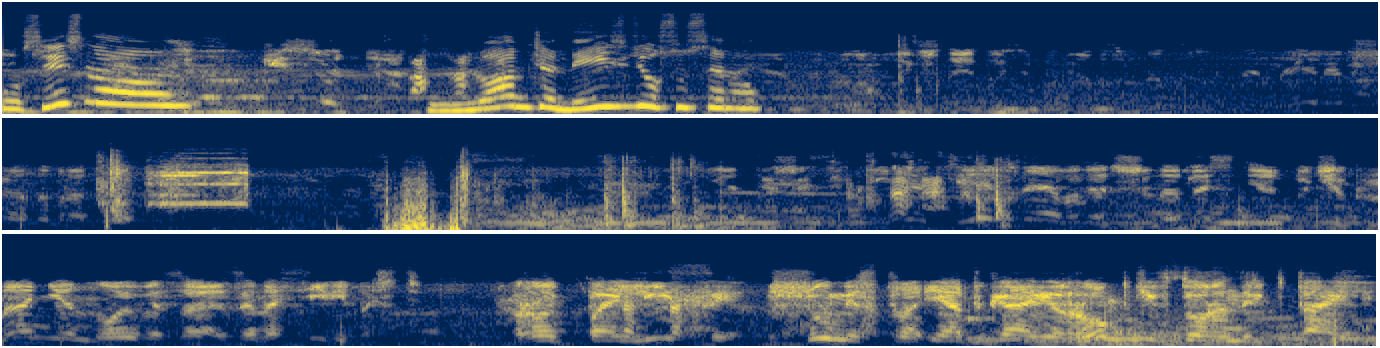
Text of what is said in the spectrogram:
O ses ne? Lülü amca ne izliyorsun sen? и от Гави Робки в Доран Рептайли.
